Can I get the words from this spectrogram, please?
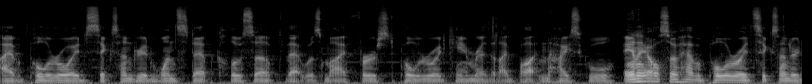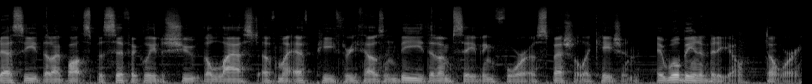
I have a Polaroid 600 one-step close-up. That was my first Polaroid camera that I bought in high school. And I also have a Polaroid 600S that I bought specifically to shoot the last of my FP3000B that I'm saving for a special occasion. It will be in a video, don't worry.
